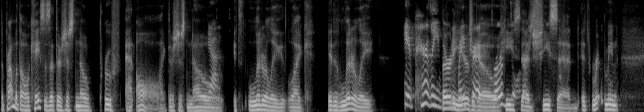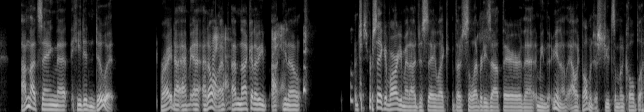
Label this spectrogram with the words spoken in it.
the problem with the whole case is that there's just no proof at all. Like there's just no Yeah. it's literally like it is literally He apparently 30 years ago he Bergdorf's. said she said it's i mean i'm not saying that he didn't do it right i, I mean i, don't I am. not going to be I you know just for sake of argument i'd just say like there's celebrities out there that i mean you know alec baldwin just shoots someone cold blood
